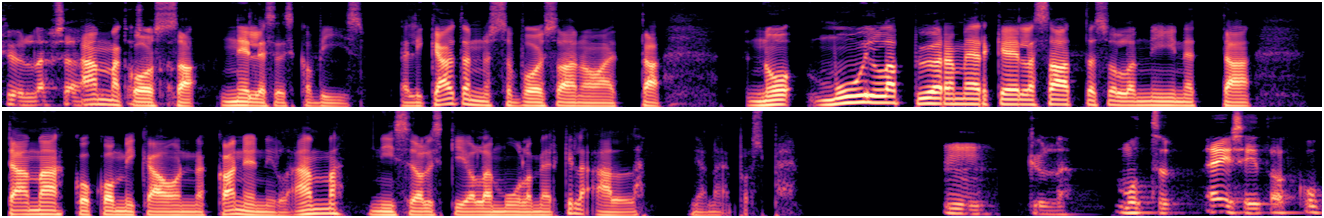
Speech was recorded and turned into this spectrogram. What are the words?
Kyllä, se MKssa 475. Eli käytännössä voi sanoa, että no muilla pyörämerkeillä saattaisi olla niin, että tämä koko, mikä on Canyonilla M, niin se olisikin jollain muulla merkillä L ja näin poispäin. Mm, kyllä. Mutta ei siitä ole kuin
